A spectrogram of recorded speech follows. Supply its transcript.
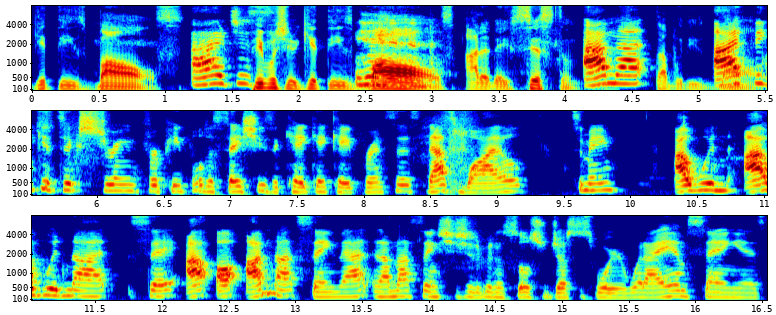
get these balls. I just People should get these balls out of their system. I'm not Stop with these balls. I think it's extreme for people to say she's a KKK princess. That's wild to me. I wouldn't. I would not say. I, I. I'm not saying that, and I'm not saying she should have been a social justice warrior. What I am saying is,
